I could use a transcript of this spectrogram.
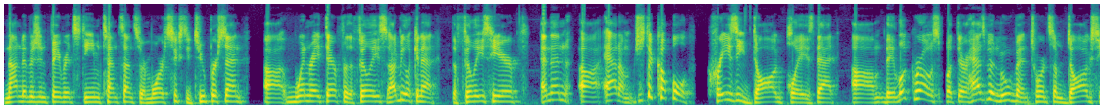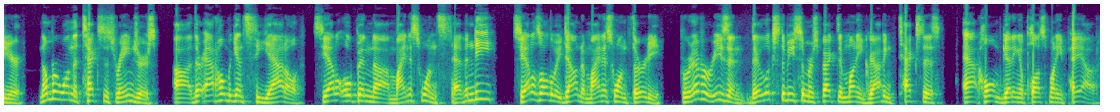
non-division favorite steam 10 cents or more 62% uh, win rate there for the phillies. I'd be looking at the phillies here. And then uh, adam just a couple crazy dog plays that um, they look gross but there has been movement towards some dogs here. Number one the texas rangers. Uh, they're at home against seattle. Seattle opened uh, minus 170 seattle's all the way down to minus 130 for whatever reason, there looks to be some respected money grabbing Texas at home getting a plus money payout.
